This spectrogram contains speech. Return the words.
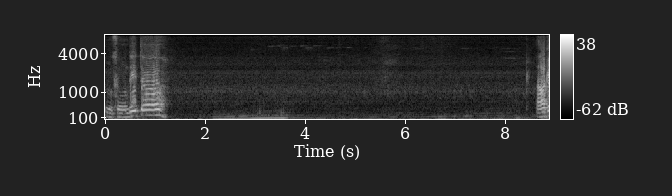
Un segundito. Ah, ok.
